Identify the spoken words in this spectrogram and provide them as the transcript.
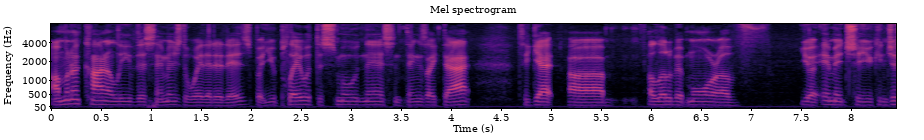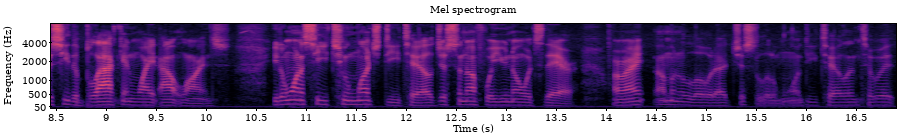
I'm going to kind of leave this image the way that it is, but you play with the smoothness and things like that to get uh, a little bit more of your image so you can just see the black and white outlines. You don't want to see too much detail, just enough where you know it's there. Alright, I'm to load that just a little more detail into it.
